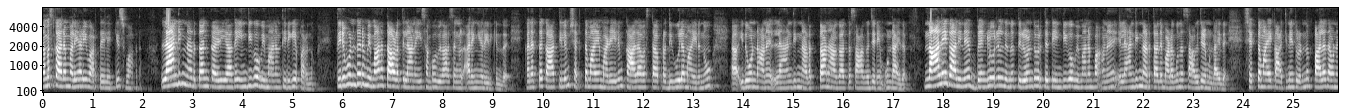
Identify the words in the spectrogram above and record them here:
നമസ്കാരം മലയാളി വാർത്തയിലേക്ക് സ്വാഗതം. ലാൻഡിംഗ് നടത്താൻ കഴിയാതെ ഇൻഡിഗോ വിമാനം തിരികെ പറന്നു. തിരുവനന്തപുരം വിമാനത്താവളത്തിലാണ് ഈ സംഭവ വികാസങ്ങൾ അരങ്ങേറിയിരിക്കുന്നത്. കനത്ത കാറ്റിലും ശക്തമായ മഴയിലും കാലാവസ്ഥ പ്രതികൂലമായിരുന്നു. ഇതുകൊണ്ടാണ് ലാൻഡിംഗ് നടത്താനാകാത്ത സാഹചര്യം ഉണ്ടായത്. നാലേകാലിന് ബംഗളൂരിൽ നിന്ന് തിരുവനന്തപുരത്തെത്തിയ ഇൻഡിഗോ വിമാനമാണ് ലാൻഡിംഗ് നടത്താതെ മടങ്ങുന്ന സാഹചര്യം ഉണ്ടായത്. ശക്തമായ കാറ്റിനെ തുടർന്ന് പലതവണ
